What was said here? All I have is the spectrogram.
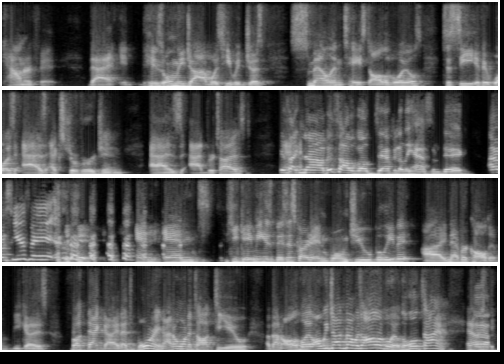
counterfeit. That it, his only job was he would just smell and taste olive oils to see if it was as extra virgin as advertised. It's like, no, this olive oil definitely has some dick. Um, excuse me. and and he gave me his business card and won't you believe it i never called him because fuck that guy that's boring i don't want to talk to you about olive oil all we talked about was olive oil the whole time and i was Uh. like,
